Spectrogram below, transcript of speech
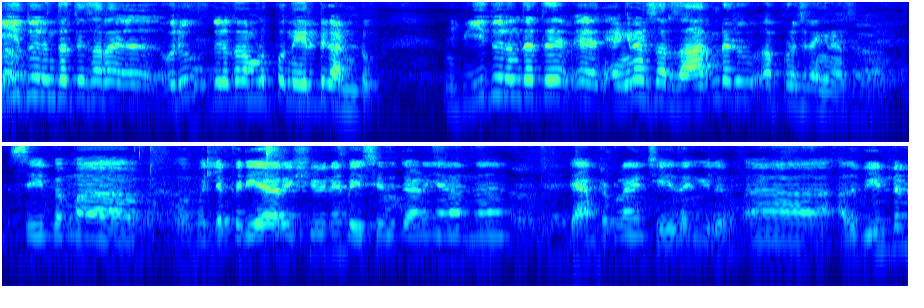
ഈ ദുരന്തത്തെ സാർ ഒരു ദുരന്തം നമ്മളിപ്പോ നേരിട്ട് കണ്ടു. ഈ ദുരന്തത്തെ എങ്ങനെയാണ് സാർ? സാറിന്റെ ഒരു അപ്രോച്ചിൽ എങ്ങനെയാണ് സാർ? സി ഇപ്പം മുല്ലപ്പെരിയാർ ഇഷ്യൂവിനെ ബേസ് ചെയ്തിട്ടാണ് ഞാൻ അന്ന് ഡാം പ്ലാൻ ചെയ്തെങ്കിലും അത് വീണ്ടും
